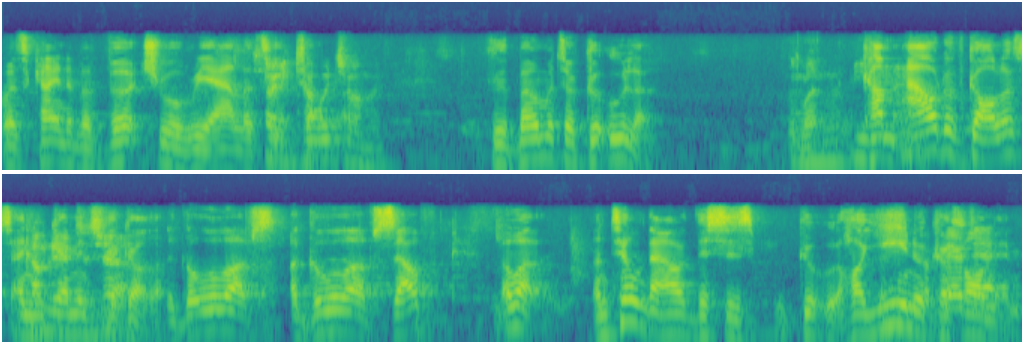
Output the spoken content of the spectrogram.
was kind of a virtual reality. Sorry, to which moment? The moment of Geula. You mean- you Come mean- out of Golos and Come you come into into the Torah. Geula. The geula of a geula of self. Oh, well, until now, this is gu- hayinu Compared kachomim.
